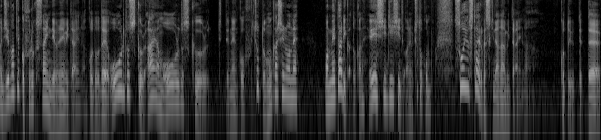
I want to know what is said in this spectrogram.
自分は結構古臭いんだよねみたいなことでオールドスクール I am old school って言ってねこうちょっと昔のね、まあ、メタリカとかね ACDC とかねちょっとこうそういうスタイルが好きだなみたいなこと言ってて、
